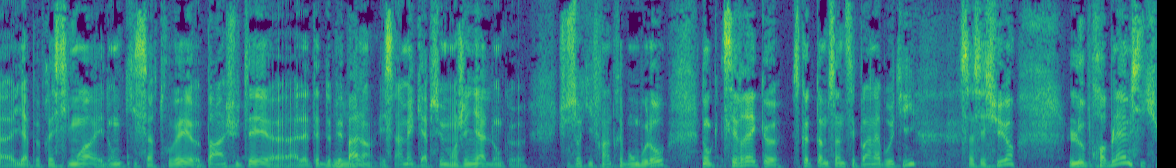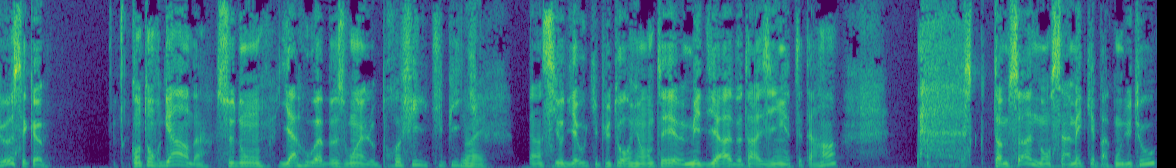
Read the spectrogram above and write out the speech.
euh, il y a à peu près six mois et donc qui s'est retrouvé euh, parachuté euh, à la tête de PayPal. Mm. Et c'est un mec absolument génial, donc je suis sûr qu'il fera un très bon boulot. Donc c'est vrai que Scott Thompson c'est pas un abruti, ça c'est sûr. Le problème, si tu veux, c'est que quand on regarde ce dont Yahoo a besoin, le profil typique d'un CEO de Yahoo qui est plutôt orienté média, advertising, etc. Thompson, bon, c'est un mec qui est pas con du tout,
